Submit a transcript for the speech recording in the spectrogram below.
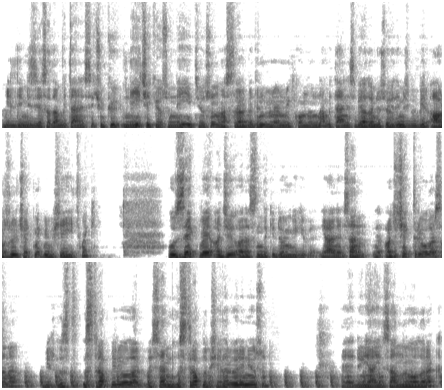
bildiğimiz yasadan bir tanesi. Çünkü neyi çekiyorsun, neyi itiyorsun astral bedenin önemli konularından bir tanesi. Biraz önce söylediğimiz gibi bir arzuyu çekmek ve bir şeyi itmek. Bu zevk ve acı arasındaki döngü gibi. Yani sen e, acı çektiriyorlar sana, bir ıstırap veriyorlar ve sen bu ıstırapla bir şeyler öğreniyorsun. E, dünya insanlığı olarak.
